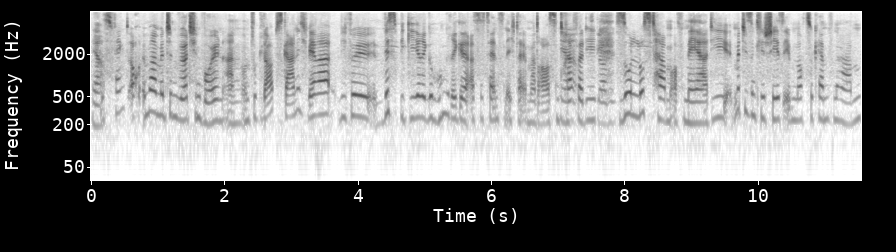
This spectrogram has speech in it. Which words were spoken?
Ja. Es fängt auch immer mit dem Wörtchen wollen an. Und du glaubst gar nicht, Vera, wie viel wissbegierige, hungrige Assistenzen ich da immer draußen treffe, ja, die so Lust haben auf mehr, die mit diesen Klischees eben noch zu kämpfen haben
